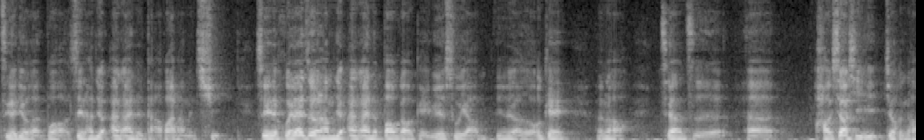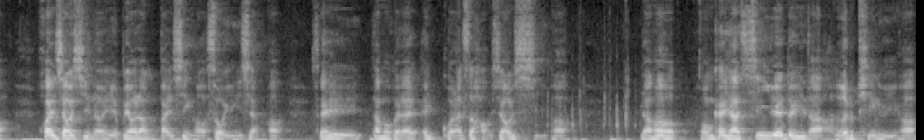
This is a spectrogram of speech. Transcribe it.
这个就很不好，所以他就暗暗的打发他们去。所以回来之后，他们就暗暗的报告给约书亚，约书亚说：“OK，很好，这样子呃，好消息就很好，坏消息呢也不要让百姓啊受影响啊。”所以他们回来，哎，果然是好消息啊。然后我们看一下新约对于喇合的评语啊，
